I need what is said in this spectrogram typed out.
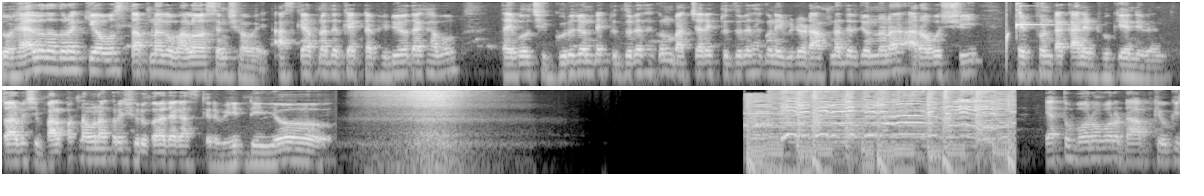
তো হ্যালো দাদারা কি অবস্থা? আপনাকে ভালো আছেন সবাই? আজকে আপনাদেরকে একটা ভিডিও দেখাবো। তাই বলছি গুরুজনটা একটু দূরে থাকুন বাচ্চারা একটু দূরে থাকুন এই ভিডিওটা আপনাদের জন্য না আর অবশ্যই হেডফোনটা কানে ঢুকিয়ে নেবেন। তো আর বেশি বালপাক না করে শুরু করা যাক আজকের ভিডিও। এত বড় বড় ডাব কেউ কি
